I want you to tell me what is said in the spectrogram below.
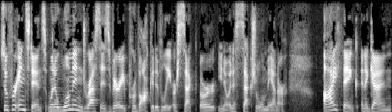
so for instance when a woman dresses very provocatively or sec or you know in a sexual manner I think, and again,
